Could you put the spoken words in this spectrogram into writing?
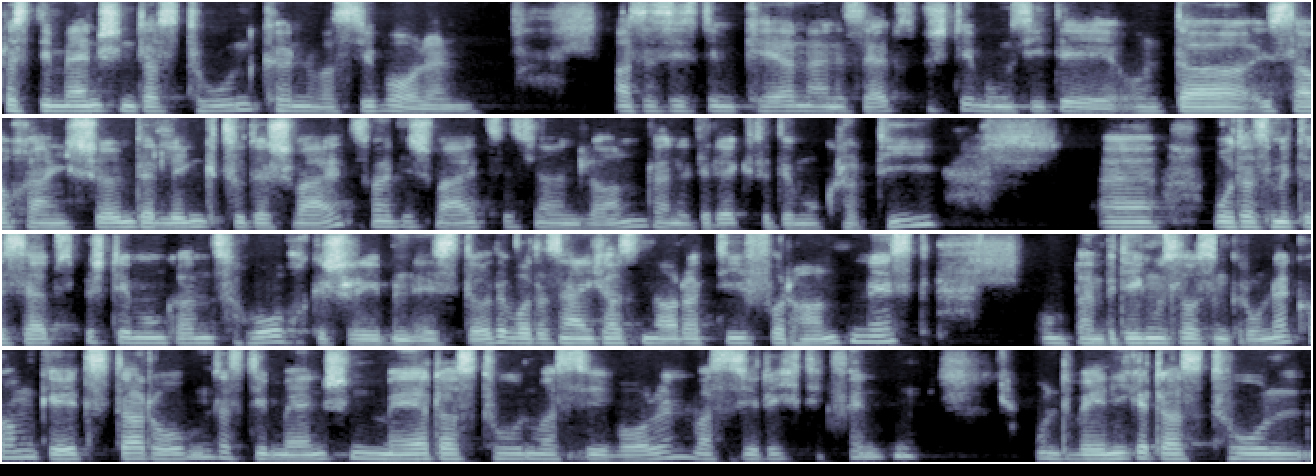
dass die Menschen das tun können, was sie wollen. Also es ist im Kern eine Selbstbestimmungsidee und da ist auch eigentlich schön der Link zu der Schweiz, weil die Schweiz ist ja ein Land, eine direkte Demokratie äh, wo das mit der Selbstbestimmung ganz hoch geschrieben ist, oder? Wo das eigentlich als Narrativ vorhanden ist. Und beim bedingungslosen Grundeinkommen geht es darum, dass die Menschen mehr das tun, was sie wollen, was sie richtig finden und weniger das tun,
